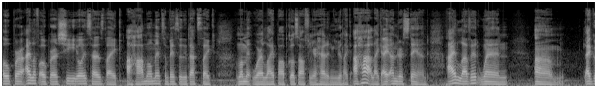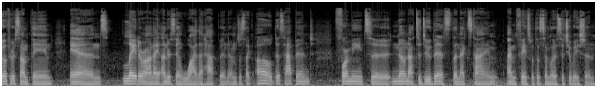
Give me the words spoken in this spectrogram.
Oprah, I love Oprah. She always says like aha moments, and basically that's like a moment where a light bulb goes off in your head, and you're like, aha, like I understand. I love it when um, I go through something and later on I understand why that happened. I'm just like, oh, this happened for me to know not to do this the next time I'm faced with a similar situation.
